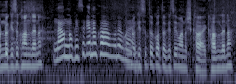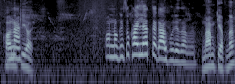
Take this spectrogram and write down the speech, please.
অন্য কিছু খাওয়ান যায় না? না অন্য কিছু কেন খাওয়াবো রে ভাই? অন্য কিছু তো কত কিছু মানুষ খাওয়ায় খাওয়ান যায় না? খাওয়ালে কি হয়? অন্য কিছু খাইলে আজকে গাল পুড়ে যাবে। নাম কি আপনার?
